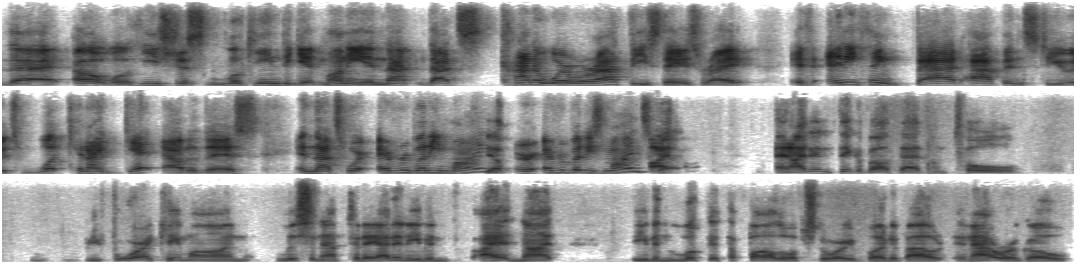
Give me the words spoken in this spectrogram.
that oh well he's just looking to get money and that that's kind of where we're at these days, right? If anything bad happens to you, it's what can I get out of this? And that's where everybody mind Yep. or everybody's minds go. I, and I didn't think about that until before I came on Listen App today. I didn't even, I had not even looked at the follow up story, but about an hour ago,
